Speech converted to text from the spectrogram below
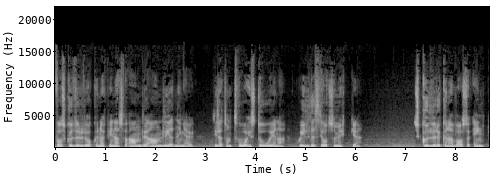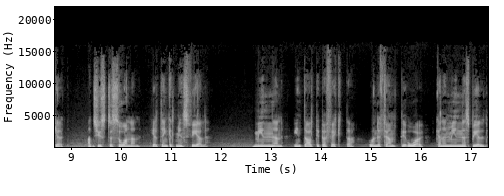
vad skulle det då kunna finnas för andra anledningar till att de två historierna skilde sig åt så mycket? Skulle det kunna vara så enkelt att systersonen helt enkelt minns fel? Minnen är inte alltid perfekta och under 50 år kan en minnesbild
